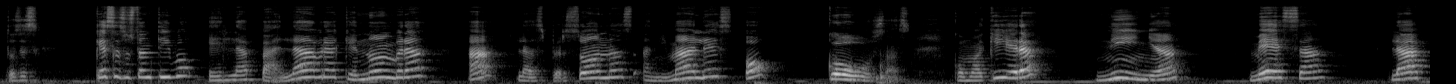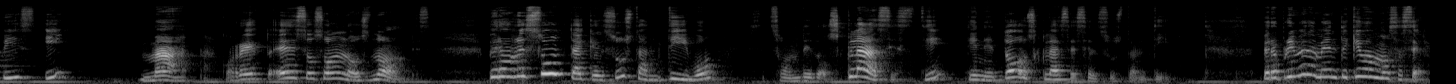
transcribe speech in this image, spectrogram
Entonces, ¿qué es el sustantivo? Es la palabra que nombra a las personas, animales o cosas. Como aquí era niña, mesa, lápiz y mapa, ¿correcto? Esos son los nombres. Pero resulta que el sustantivo son de dos clases, ¿sí? Tiene dos clases el sustantivo. Pero primeramente, ¿qué vamos a hacer?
